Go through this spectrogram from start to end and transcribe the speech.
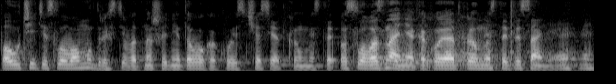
Получите слово мудрости в отношении того, какое сейчас я открыл место... Слово знания, какое я открыл местописание.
